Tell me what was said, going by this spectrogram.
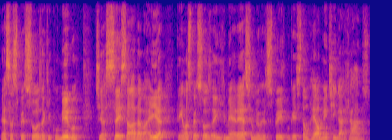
essas pessoas aqui comigo. Tia Seis, lá da Bahia. Tem umas pessoas aí que merecem o meu respeito, porque estão realmente engajados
